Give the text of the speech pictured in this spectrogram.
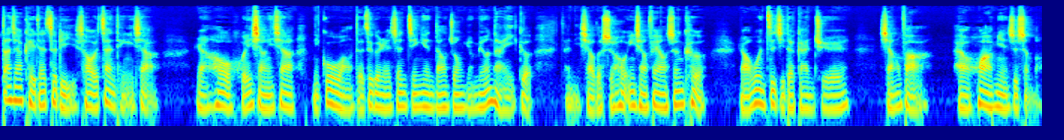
大家可以在这里稍微暂停一下，然后回想一下你过往的这个人生经验当中，有没有哪一个？”在你小的时候印象非常深刻，然后问自己的感觉、想法还有画面是什么？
